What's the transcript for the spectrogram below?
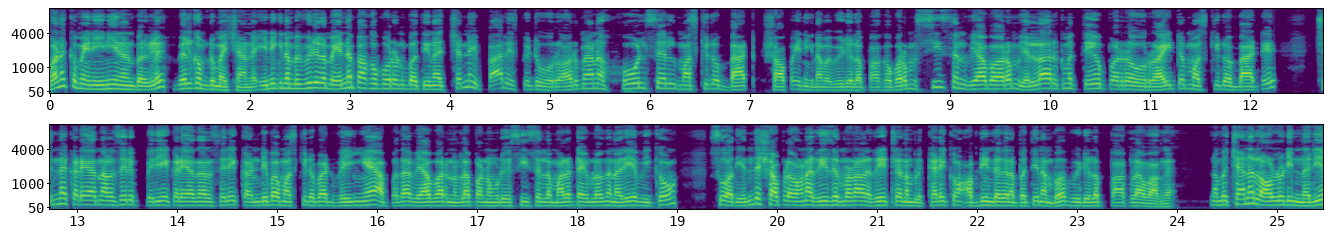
வணக்கம் என் இனிய நண்பர்களே. வெல்கம் டு மை சேனல் இன்றைக்கி நம்ம வீடியோ நம்ம என்ன பார்க்க போகிறோம்னு பார்த்தீங்கன்னா சென்னை பாரிஸ் போய்ட்டு ஒரு அருமையான ஹோல்சேல் மஸ்கிட்டோ பேட் ஷாப்பை இன்றைக்கி நம்ம வீடியோவில் பார்க்க போகிறோம் சீசன் வியாபாரம் எல்லாருக்குமே தேவைப்படுற ஒரு ஐட்டம் மஸ்கிட்டோ பேட்டு சின்ன கடையாக இருந்தாலும் சரி பெரிய கடையாக இருந்தாலும் சரி கண்டிப்பாக மஸ்கிட்டோ பேட் வைங்க. அப்போ தான் வியாபாரம் நல்லா பண்ண முடியும். சீசனில் மழை டைமில் வந்து நிறைய விற்கும் ஸோ அது எந்த ஷாப்பில் வாங்கினா ரீசனபிளான ரேட்டில் நம்மளுக்கு கிடைக்கும் அப்படின்றத பற்றி நம்ம வீடியோவில் பார்க்கலாம் வாங்க. நம்ம சேனல் ஆல்ரெடி நிறைய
